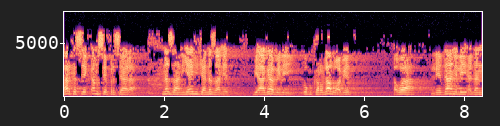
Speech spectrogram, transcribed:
هەر کەسێک ئەم سێ پرسیارە نەزانی یا هیچ نەزانێت بێ ئاگا بێ لێی وەکو کەڕۆلاڵ وا بێت ئەوە لێدانی لی ئەدەن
